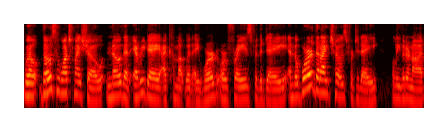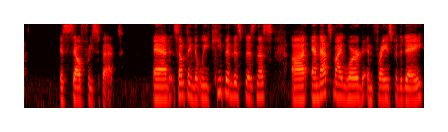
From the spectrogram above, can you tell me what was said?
Well, those who watch my show know that every day I come up with a word or phrase for the day. And the word that I chose for today, believe it or not, is self respect. And something that we keep in this business. Uh, and that's my word and phrase for the day.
